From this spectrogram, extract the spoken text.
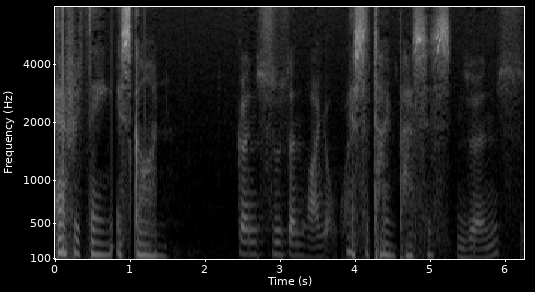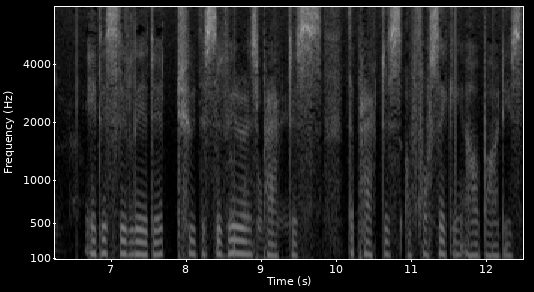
everything is gone. As the time passes, it is related to the severance practice, the practice of forsaking our bodies.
